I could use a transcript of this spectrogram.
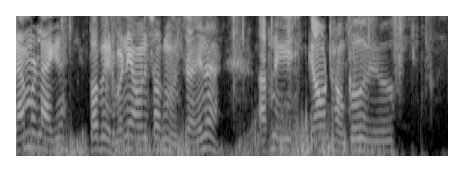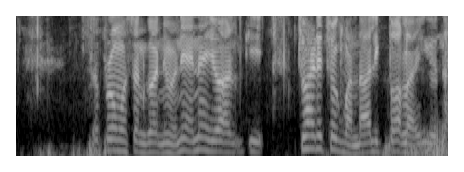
राम्रो लाग्यो। तपाईँहरू पनि आउनु सक्नुहुन्छ होइन? आफ्नै गाउँठाउँको यो प्रमोसन गर्ने भने होइन? यो अलिक चुहाडे चोकभन्दा अलिक तल है यो त।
